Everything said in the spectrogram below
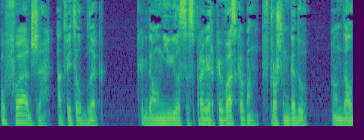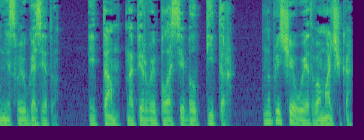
«У Фаджа», – ответил Блэк. «Когда он явился с проверкой в Аскабан в прошлом году, он дал мне свою газету. И там, на первой полосе, был Питер, на плече у этого мальчика.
